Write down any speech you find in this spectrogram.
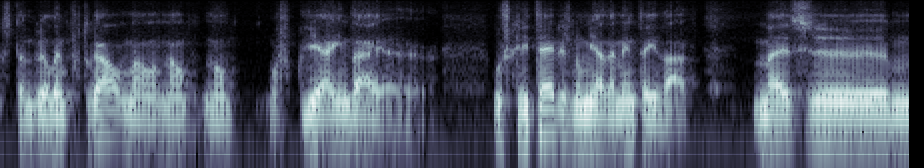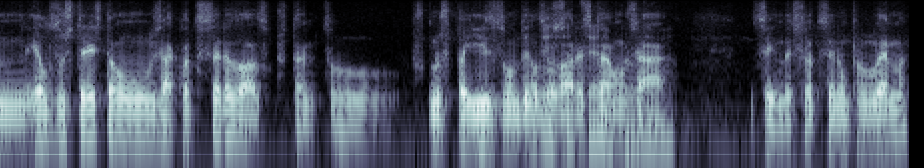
estando ele em Portugal, não, não, não recolhia ainda eh, os critérios, nomeadamente a idade. mas uh, eles os três estão já com a terceira dose, portanto, porque nos países onde eles agora estão já. Sim, deixou de ser um problema,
